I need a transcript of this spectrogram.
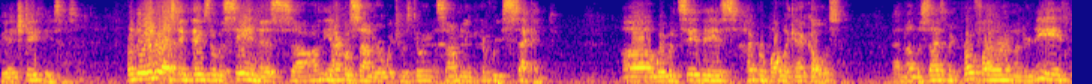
PhD thesis. One of the interesting things that was seen is uh, on the echo sounder, which was doing a sounding every second, uh, we would see these hyperbolic echoes. And on the seismic profiler underneath,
